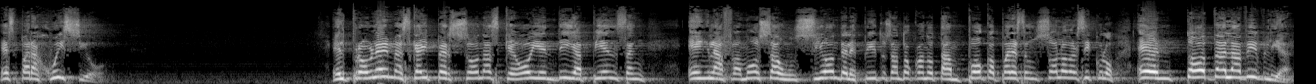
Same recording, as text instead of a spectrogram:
es para juicio. El problema es que hay personas que hoy en día piensan en la famosa unción del Espíritu Santo cuando tampoco aparece un solo versículo en toda la Biblia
